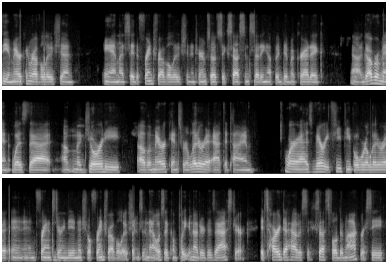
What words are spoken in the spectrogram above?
the American Revolution and, let's say, the French Revolution in terms of success in setting up a democratic uh, government was that a majority of Americans were literate at the time, whereas very few people were literate in, in France during the initial French revolutions. And that was a complete and utter disaster. it's hard to have a successful democracy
